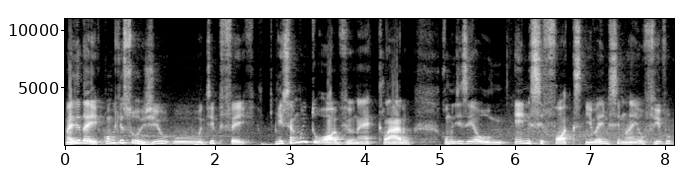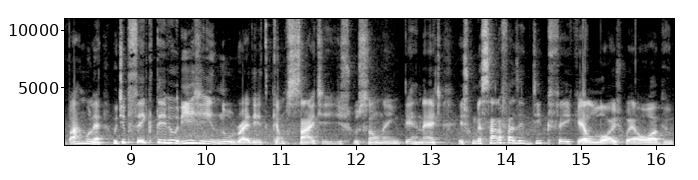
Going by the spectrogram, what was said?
Mas e daí? Como que surgiu o deepfake? Isso é muito óbvio, né? É claro. Como dizia o MC Fox e o MC Man, eu vivo par mulher. O deepfake teve origem no Reddit, que é um site de discussão na internet. Eles começaram a fazer deepfake, é lógico, é óbvio,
